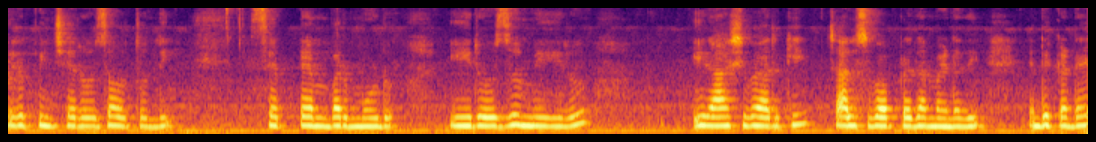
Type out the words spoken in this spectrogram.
నిరూపించే రోజు అవుతుంది. సెప్టెంబర్ మూడు. ఈరోజు మీరు ఈ రాశి వారికి చాలా శుభప్రదమైనది. ఎందుకంటే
